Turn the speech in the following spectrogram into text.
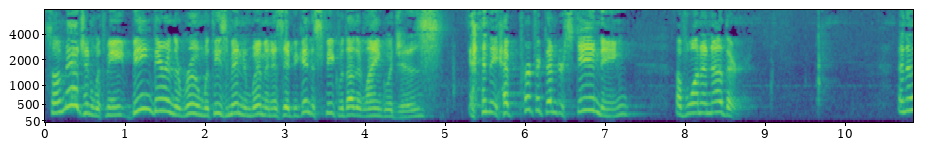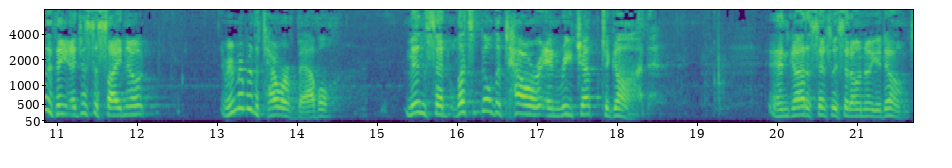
So imagine with me being there in the room with these men and women as they begin to speak with other languages and they have perfect understanding of one another. Another thing, uh, just a side note, remember the Tower of Babel? Men said, let's build a tower and reach up to God. And God essentially said, oh no you don't.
